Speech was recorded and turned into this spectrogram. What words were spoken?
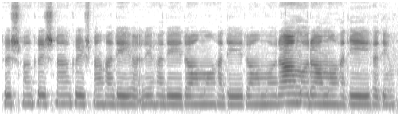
কৃষ্ণ কৃষ্ণ কৃষ্ণ, হরে হরে হরে রাম হরে রাম রাম রাম, হরে হরে।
